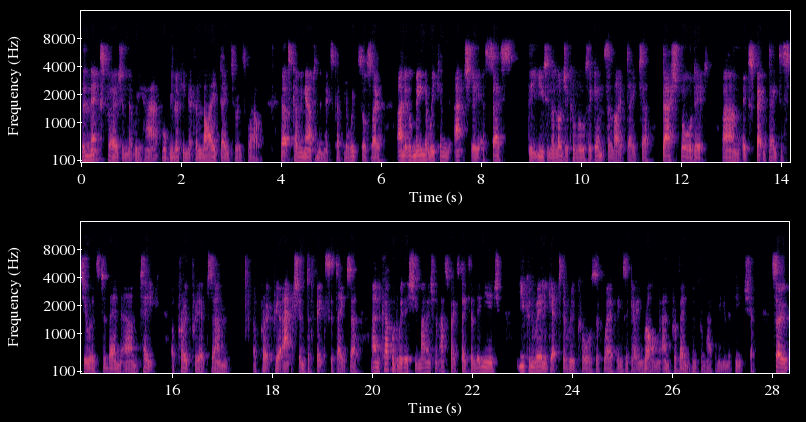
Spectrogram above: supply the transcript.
The next version that we have will be looking at the live data as well. That's coming out in the next couple of weeks or so. And it will mean that we can actually assess the using the logical rules against the live data, dashboard it, um, expect data stewards to then um, take appropriate um, appropriate action to fix the data. And coupled with issue management aspects, data lineage, you can really get to the root cause of where things are going wrong and prevent them from happening in the future. So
